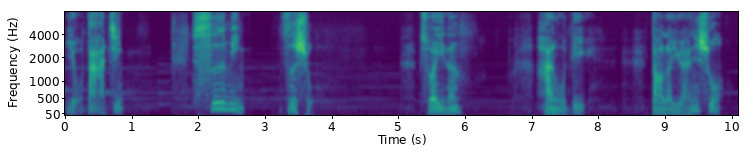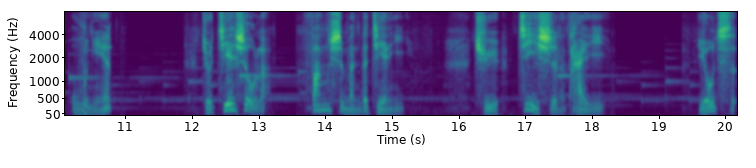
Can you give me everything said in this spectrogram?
有大敬，司命之属，所以呢。汉武帝到了元朔五年，就接受了方士门的建议，去祭祀了太医。由此，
